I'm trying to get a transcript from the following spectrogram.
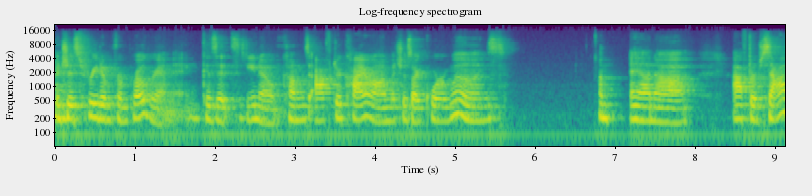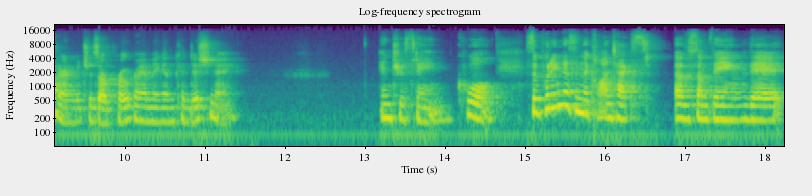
which is freedom from programming because it's, you know, comes after Chiron, which is our core wounds, um, and uh, after Saturn, which is our programming and conditioning. Interesting. Cool. So putting this in the context of something that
